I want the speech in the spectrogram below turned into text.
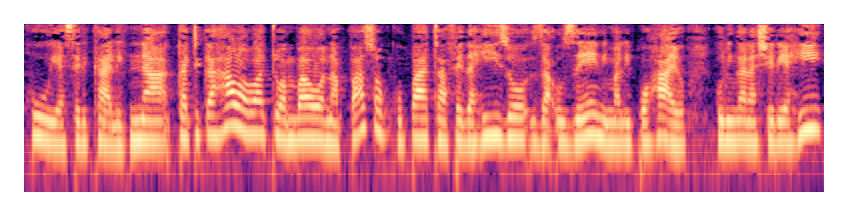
kuu ya serikali, na katika hawa watu ambao wanapaswa kupata fedha hizo za uzeeni uzeeni malipo hayo kulingana na sheria hii.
